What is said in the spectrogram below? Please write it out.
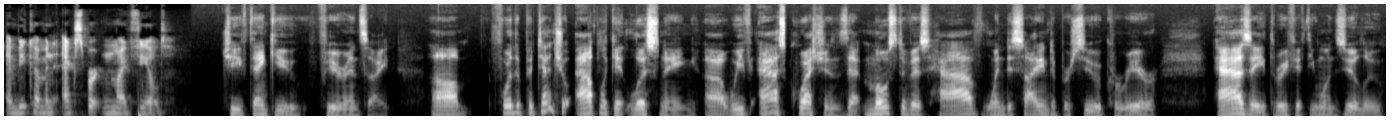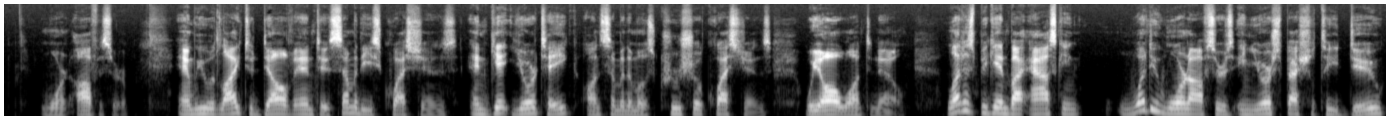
and become an expert in my field. Chief, thank you for your insight. Um, for the potential applicant listening, uh, we've asked questions that most of us have when deciding to pursue a career as a 351 Zulu warrant officer. And we would like to delve into some of these questions and get your take on some of the most crucial questions we all want to know. Let us begin by asking what do warrant officers in your specialty do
